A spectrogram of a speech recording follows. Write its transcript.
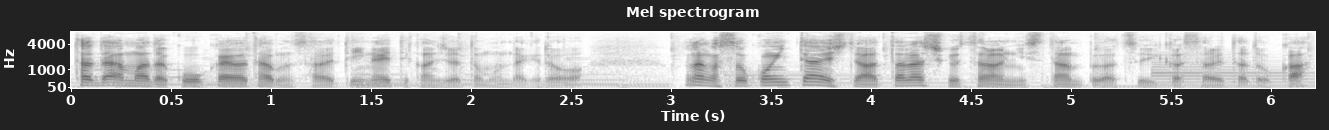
ただ、まだ公開は多分されていないって感じだと思うんだけど、なんかそこに対して新しくさらにスタンプが追加されたとか、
